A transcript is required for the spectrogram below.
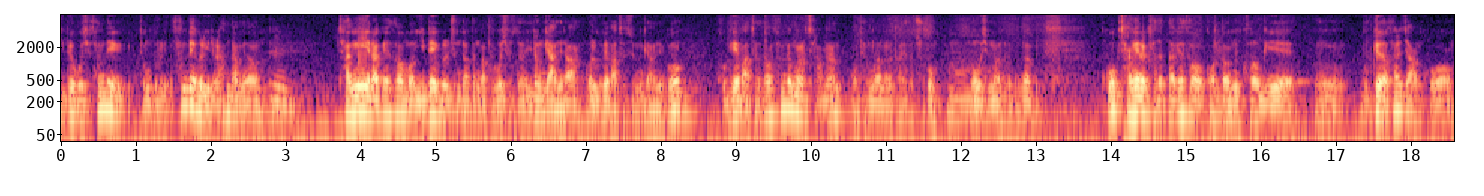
250, 300 정도를 300을 일을 한다면 음. 장애인이라고 해서 뭐 200을 준다든가 150을 준다 이런 게 아니라 월급에 맞춰서 주는 게 아니고 거기에 맞춰서 300만 원치 하면 뭐 100만 원을 더 해서 주고 어. 뭐 50만 원 그러니까 꼭 장애를 가졌다고 해서 어떤 거기에 음, 묶여 살지 않고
